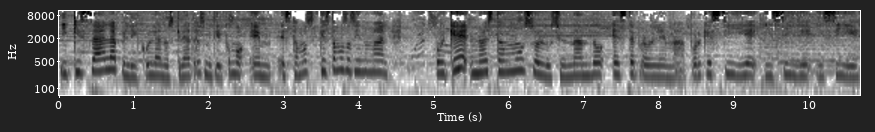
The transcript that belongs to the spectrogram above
Y quizá la película nos quiera transmitir como em, estamos, ¿qué estamos haciendo mal? ¿Por qué no estamos solucionando este problema? Porque sigue y sigue y sigue.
